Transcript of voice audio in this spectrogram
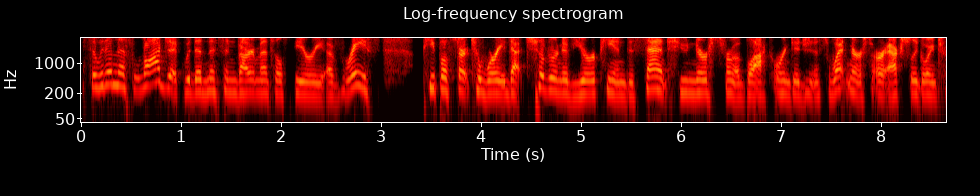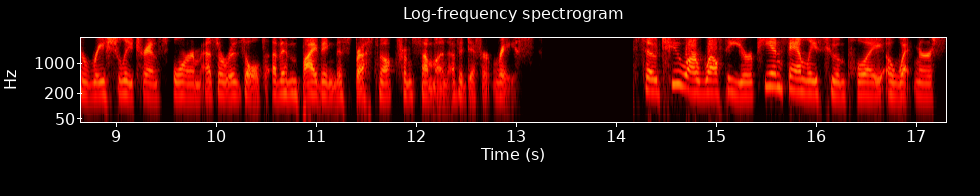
So within this logic, within this environmental theory of race, people start to worry that children of European descent who nurse from a black or indigenous wet nurse are actually going to racially transform as a result of imbibing this breast milk from someone of a different race. So too are wealthy European families who employ a wet nurse,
